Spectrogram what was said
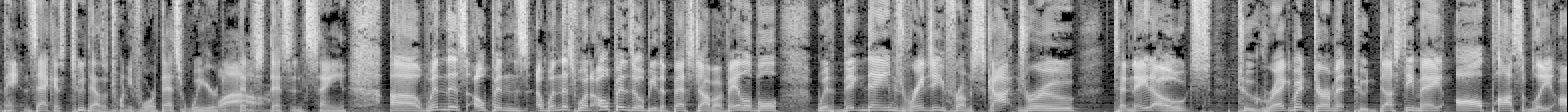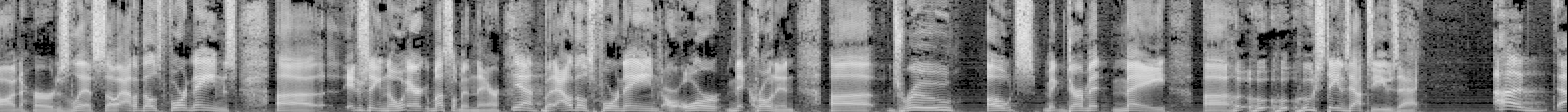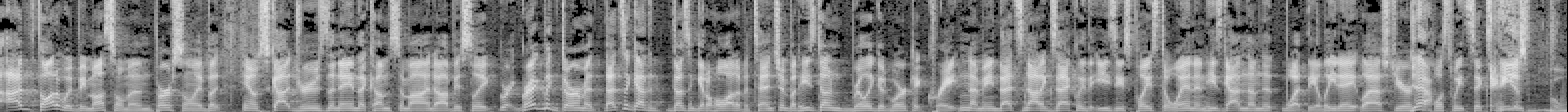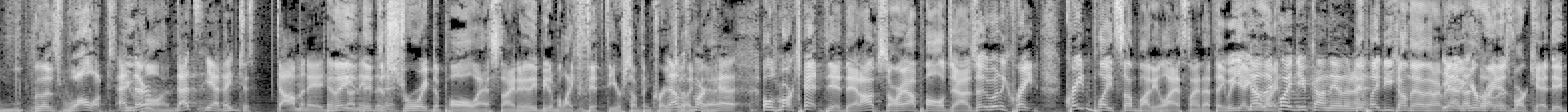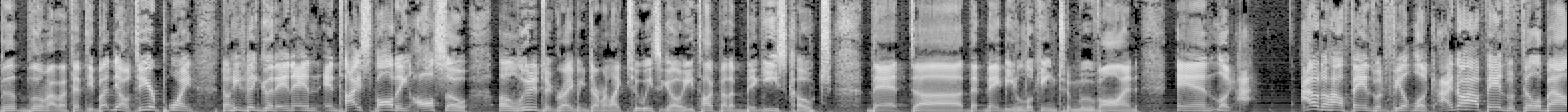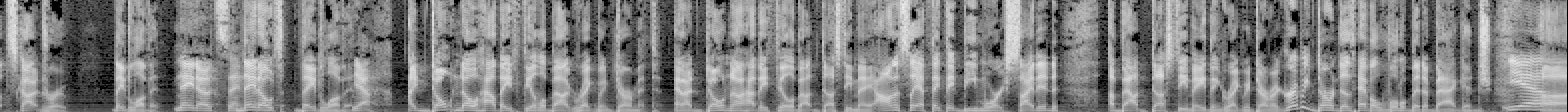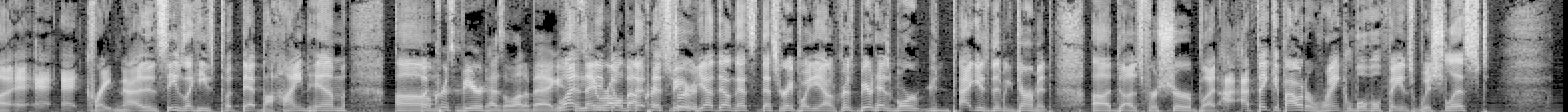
man, Zach is 2024. That's weird. Wow. That's that's insane. Uh, when this opens, uh, when this one opens, it will be the best job available with big names ranging from Scott Drew to Nate Oats to Greg McDermott to Dusty May, all possibly on Heird's list. So out of those four names, uh, interesting, no Eric Musselman there. Yeah. But out of those four names, or or Mick Cronin, uh, Drew, Oats, McDermott, May. Uh, who, who, who stands out to you, Zach? Uh, I've thought it would be Musselman personally, but you know Scott Drew's the name that comes to mind. Obviously, Greg McDermott. That's a guy that doesn't get a whole lot of attention, but he's done really good work at Creighton. I mean, that's not exactly the easiest place to win, and he's gotten them to what the Elite Eight last year, yeah. couple of Sweet Sixteen. And he just was walloped and UConn. That's yeah, they just dominated. And they, they the destroyed DePaul last night. I mean, they beat them by like 50 or something crazy that was like Marquette. that. Oh, it was Marquette did that. I'm sorry. I apologize. It really Creighton, Creighton played somebody last night, I think. But yeah, no, they right. played UConn the other night. They played UConn the other night. Yeah, you're right. It it's Marquette. They blew, blew them out by 50. But no, to your point, no, he's been good. And, and, and Ty Spalding also alluded to Greg McDermott like two weeks ago. He talked about a Big East coach that uh, that may be looking to move on. And look, I, I don't know how fans would feel. Look, I know how fans would feel about Scott Drew they'd love it. Nate Oats, same Nate thing. Oats, they'd love it. Yeah. I don't know how they feel about Greg McDermott, and I don't know how they feel about Dusty May. Honestly, I think they'd be more excited about Dusty May than Greg McDermott. Greg McDermott does have a little bit of baggage, yeah, uh, at, at, Creighton. Uh, it seems like he's put that behind him. Um, but Chris Beard has a lot of baggage, well, and they were all about that, Chris that's Beard. True. Yeah, that's that's a great point. Yeah, Chris Beard has more baggage than McDermott uh, does for sure. But I, I think if I were to rank Louisville fans' wish list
